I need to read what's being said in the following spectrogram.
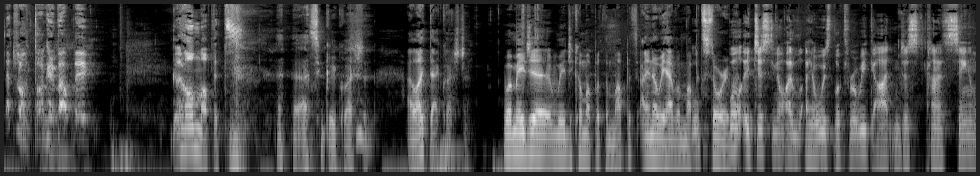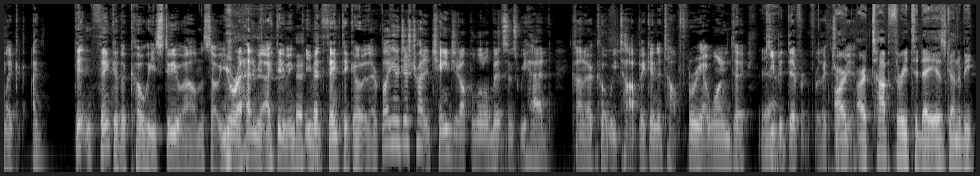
That's what I'm talking about, babe. Good old Muppets. That's a good question. I like that question. What made you made you come up with the Muppets? I know we have a Muppet story, well, but it just you know I, I always look through what we got and just kind of saying like I didn't think of the Coheed studio album, so you were ahead of me. I didn't even even think to go there, but you know just try to change it up a little bit since we had kind of a Coheed topic in the top three. I wanted to keep it different for the our, trivia. our top three today is going to be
